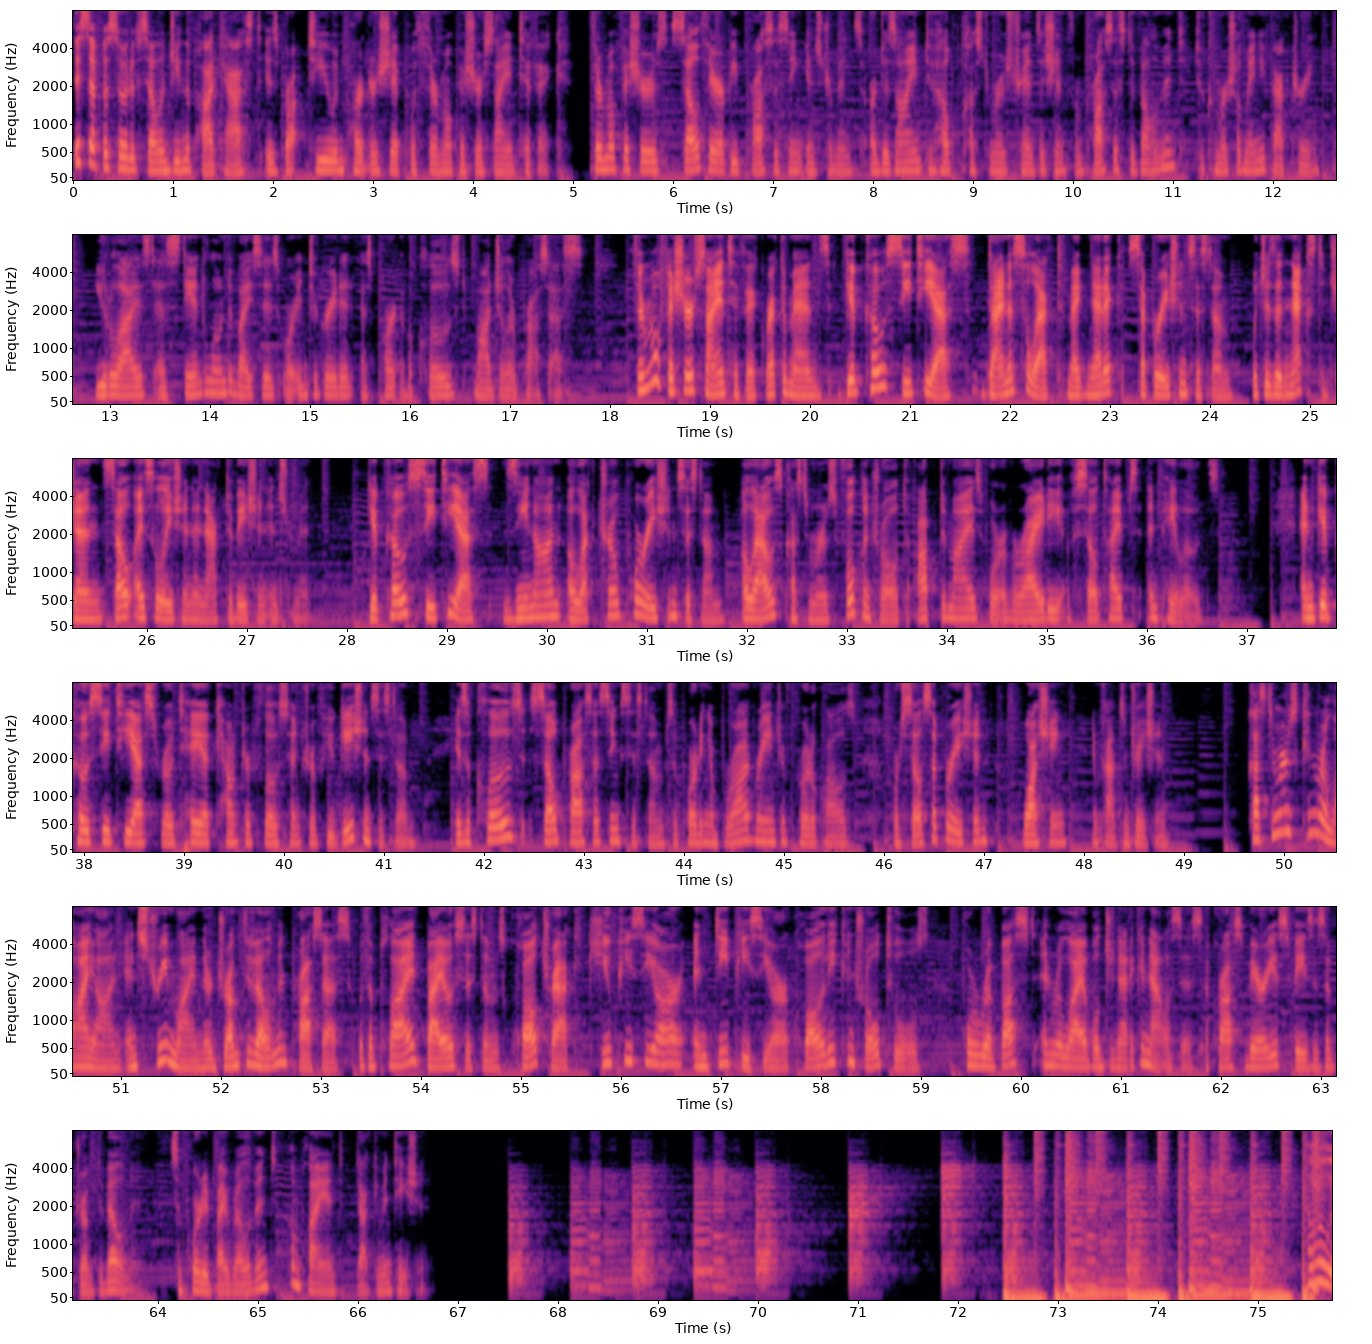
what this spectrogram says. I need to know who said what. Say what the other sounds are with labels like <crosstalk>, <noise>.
Speaker 1: This episode of Cell and Gene the podcast is brought to you in partnership with Thermo Fisher Scientific. Thermo Fisher's cell therapy processing instruments are designed to help customers transition from process development to commercial manufacturing, utilized as standalone devices or integrated as part of a closed modular process. Thermo Fisher Scientific recommends Gibco CTS DynaSelect Magnetic Separation System, which is a next gen cell isolation and activation instrument. Gibco CTS Xenon Electroporation System allows customers full control to optimize for a variety of cell types and payloads. And Gibco CTS Rotea Counterflow Centrifugation System is a closed cell processing system supporting a broad range of protocols for cell separation, washing, and concentration. Customers can rely on and streamline their drug development process with Applied Biosystems Qualtrak qPCR and dPCR quality control tools for robust and reliable genetic analysis across various phases of drug development, supported by relevant, compliant documentation.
